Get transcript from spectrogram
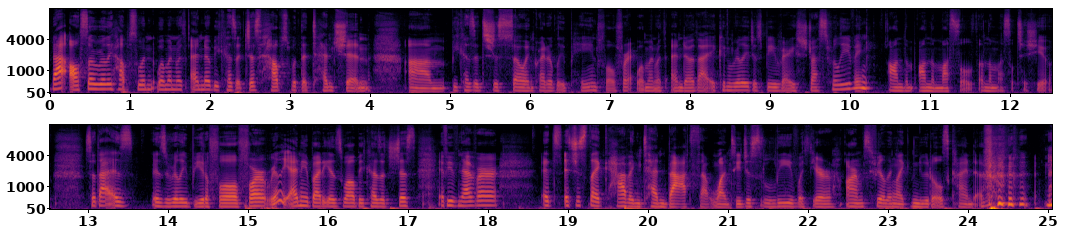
That also really helps when, women with endo because it just helps with the tension um, because it's just so incredibly painful for women with endo that it can really just be very stress relieving on the on the muscles, on the muscle tissue. So that is is really beautiful for really anybody as well because it's just if you've never it's it's just like having 10 baths at once. You just leave with your arms feeling like noodles kind of. So,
